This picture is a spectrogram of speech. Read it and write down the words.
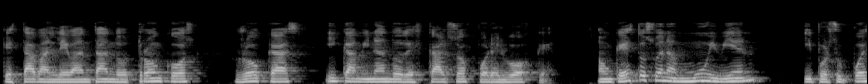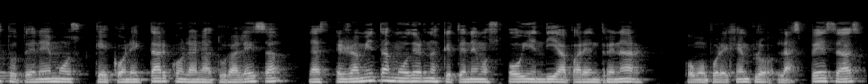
que estaban levantando troncos, rocas y caminando descalzos por el bosque. Aunque esto suena muy bien y por supuesto tenemos que conectar con la naturaleza, las herramientas modernas que tenemos hoy en día para entrenar, como por ejemplo las pesas,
